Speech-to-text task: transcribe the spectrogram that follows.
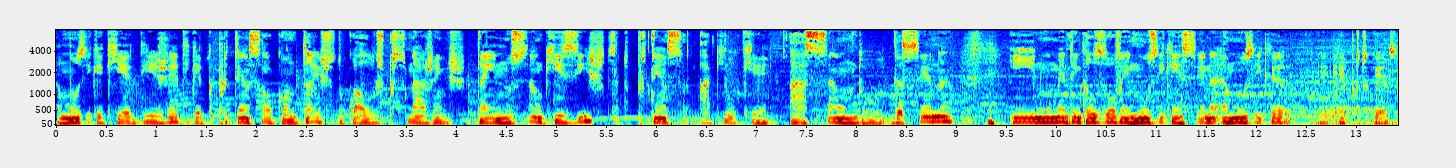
A música que é diegética, que pertence ao contexto do qual os personagens têm noção que existe, pertence àquilo que é a ação do, da cena e no momento em que eles ouvem música em cena, a música é, é portuguesa.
